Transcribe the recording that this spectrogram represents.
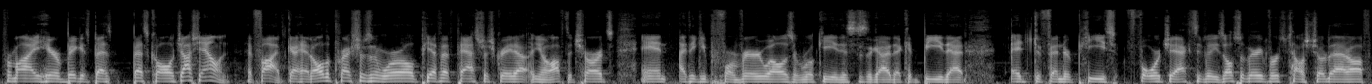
for my here biggest best best call. Josh Allen at five. Guy had all the pressures in the world. PFF pass rush grade out, you know, off the charts, and I think he performed very well as a rookie. This is a guy that could be that edge defender piece for Jacksonville. He's also very versatile. Showed that off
